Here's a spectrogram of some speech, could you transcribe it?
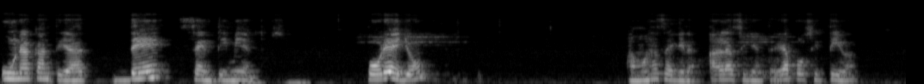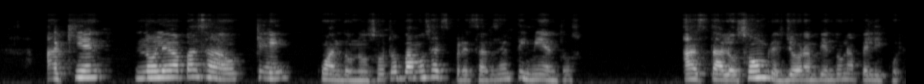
una cantidad de sentimientos. Por ello, vamos a seguir a la siguiente diapositiva. ¿A quién no le ha pasado que cuando nosotros vamos a expresar sentimientos, hasta los hombres lloran viendo una película?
